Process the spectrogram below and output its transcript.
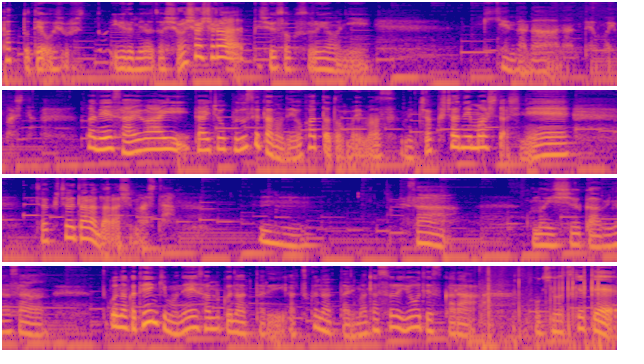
パッと手を緩めるとシュラシュラシュラって収束するように危険だなぁなんて思いました。まあね幸い体調崩せたので良かったと思います。めちゃくちゃ寝ましたしね。めちゃくちゃダラダラしました。うん。さあこの1週間皆さんこなんか天気もね寒くなったり暑くなったりまたするようですからお気をつけて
